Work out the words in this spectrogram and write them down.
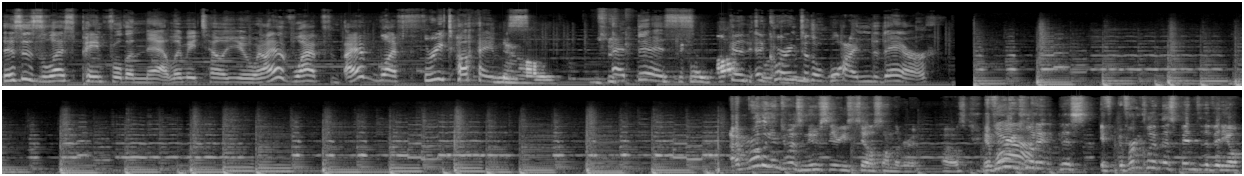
This is less painful than that, let me tell you. And I have laughed. I have laughed three times no. at this, according to the one there. I'm into his new series, Tales on the Road. House. Uh, if we're including this, if, if we're including this bit into the video,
